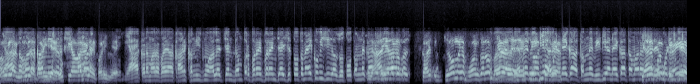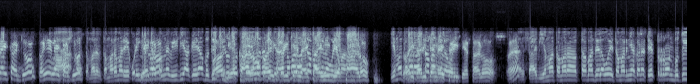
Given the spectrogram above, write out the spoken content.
બંગલા બંગલા. પડી જાય રૂપિયા વાળા નહીં પડી જાય. ત્યાં કણ મારા ભાઈ આ ખાણ ખનીજનું હાલે છે ને ડમ્પર ભરાઈ ભરાઈ જાય છે તો તમે આખું વીસી જાવ છો તો તમને કયો મને ફોન કરો વિડિયા તમને વિડિયા નાખ્યા તમારા રેકોર્ડિંગ નાખ્યા તમારે તમારામાં રેકોર્ડિંગ. નાખ્યા તમને વિડિયા કર્યા બધું કર્યું તો તમે એમાં તમારા હપ્તા બાંધેલા હોય. સાહેબ એમાં તમારા હપ્તા બાંધેલા હોય તમારે ત્યાં કણે ટ્રેક્ટરો ને બધું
